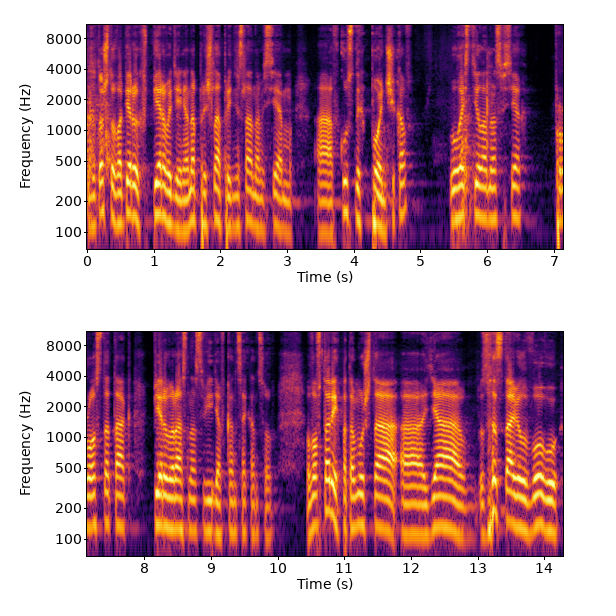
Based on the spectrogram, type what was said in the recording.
за то, что, во-первых, в первый день она пришла, принесла нам всем а, вкусных пончиков, угостила нас всех просто так, первый раз нас видя, в конце концов. Во-вторых, потому что а, я заставил Вову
